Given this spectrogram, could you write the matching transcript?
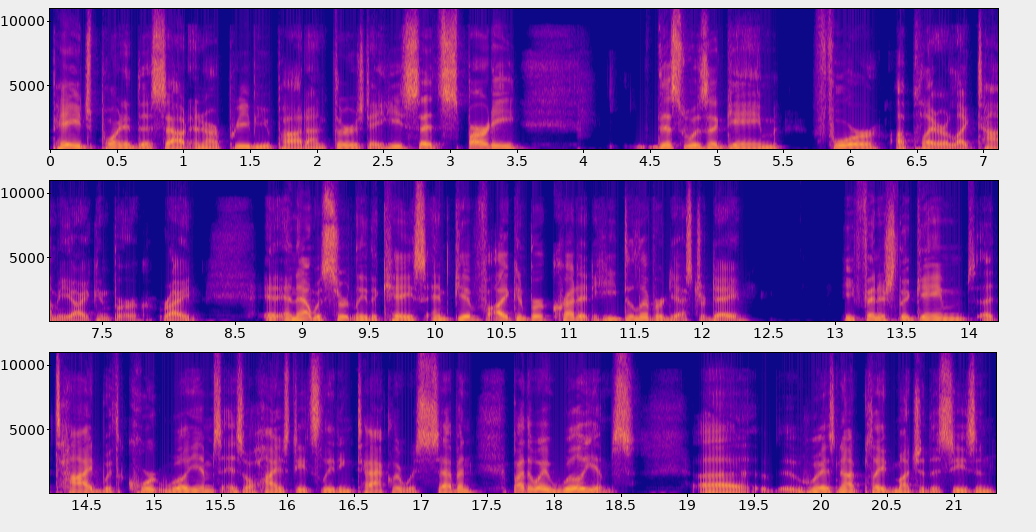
Paige pointed this out in our preview pod on Thursday. He said, Sparty, this was a game for a player like Tommy Eichenberg, right? And, and that was certainly the case. And give Eichenberg credit. He delivered yesterday. He finished the game uh, tied with Kourt Williams as Ohio State's leading tackler with seven. By the way, Williams uh, who has not played much of the season,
